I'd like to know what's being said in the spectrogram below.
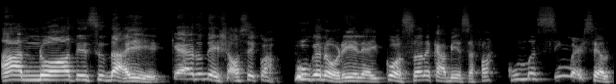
Anota isso daí. Quero deixar você com a pulga na orelha e coçando a cabeça. Fala, como assim, Marcelo?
